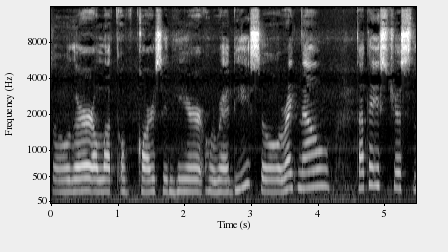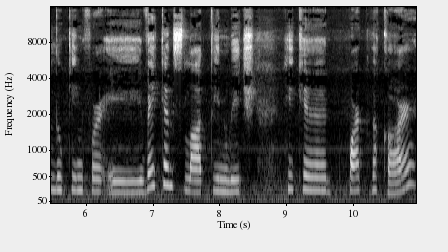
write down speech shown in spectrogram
So there are a lot of cars in here already. So right now, Tatay is just looking for a vacant slot in which he could park the car.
